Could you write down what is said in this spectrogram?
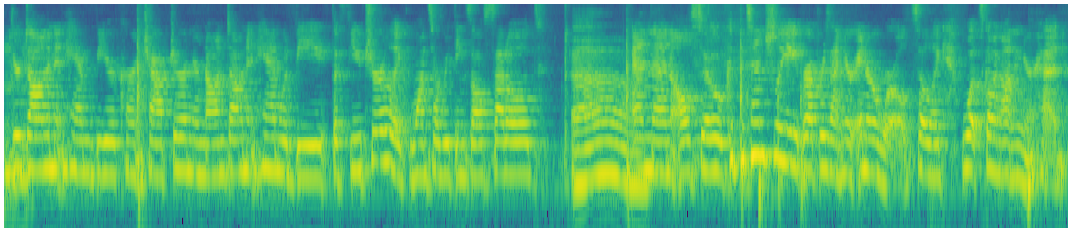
your dominant hand would be your current chapter, and your non-dominant hand would be the future, like once everything's all settled, ah. and then also could potentially represent your inner world. So like what's going on in your head.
